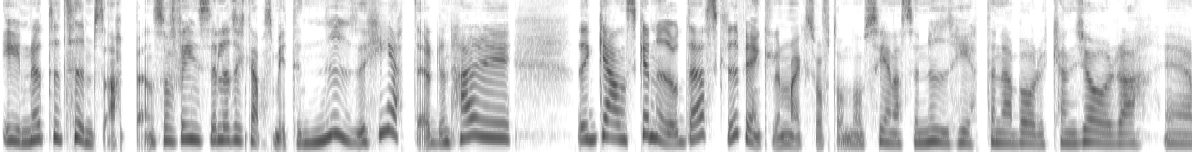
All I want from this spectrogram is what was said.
inuti Teams-appen så finns det en liten knapp som heter nyheter. Den här är, är ganska ny och där skriver egentligen Microsoft om de senaste nyheterna, vad du kan göra. Eh,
